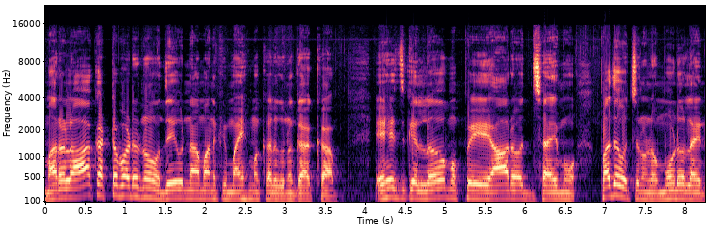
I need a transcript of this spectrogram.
మరలా కట్టబడును. దేవుని నామానికి మహిమ కలుగును గాక ఎహెజ్కెల్లో ముప్పై ఆరో అధ్యాయము పదవచనంలో మూడో లైన్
